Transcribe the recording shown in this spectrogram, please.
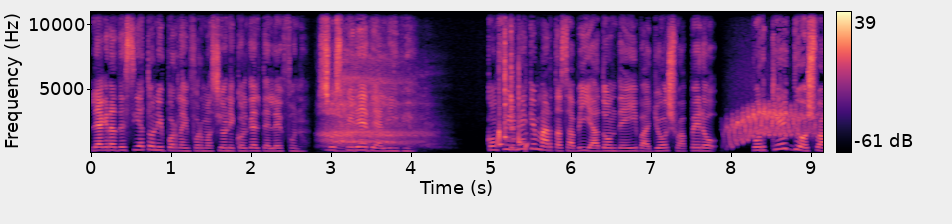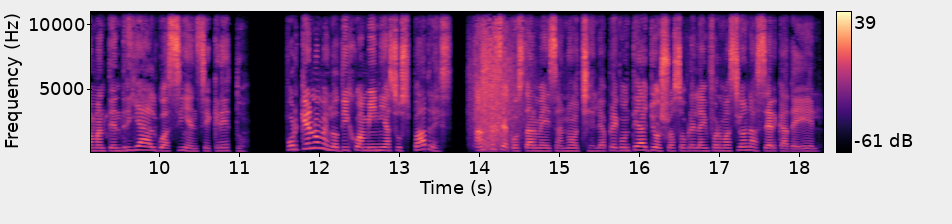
Le agradecí a Tony por la información y colgué el teléfono. Suspiré de alivio. Confirmé que Marta sabía dónde iba Joshua, pero ¿por qué Joshua mantendría algo así en secreto? ¿Por qué no me lo dijo a mí ni a sus padres? Antes de acostarme esa noche, le pregunté a Joshua sobre la información acerca de él.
